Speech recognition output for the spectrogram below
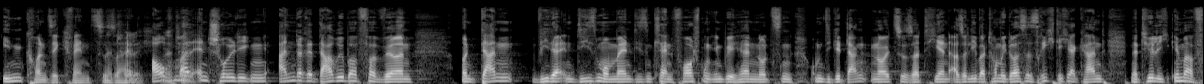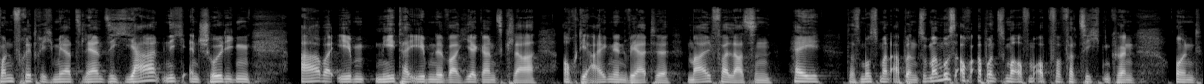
inkonsequent zu sein. Natürlich, Auch mal natürlich. entschuldigen, andere darüber verwirren und dann wieder in diesem Moment diesen kleinen Vorsprung im Gehirn nutzen, um die Gedanken neu zu sortieren. Also lieber Tommy, du hast es richtig erkannt. Natürlich immer von Friedrich Merz lernt sich ja nicht entschuldigen, aber eben Metaebene war hier ganz klar, auch die eigenen Werte mal verlassen. Hey, das muss man ab und zu. Man muss auch ab und zu mal auf ein Opfer verzichten können. Und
